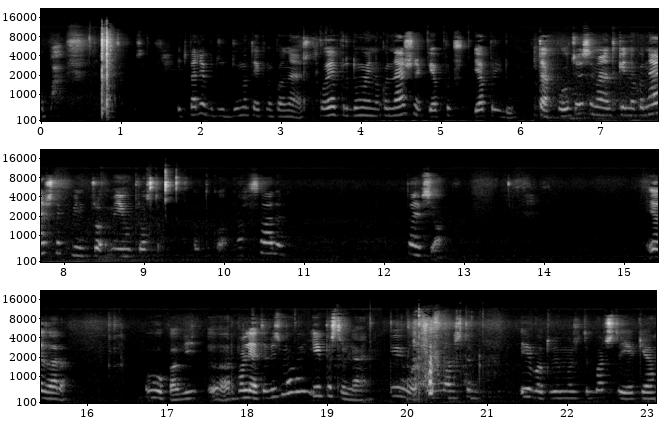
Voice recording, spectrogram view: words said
оп. І тепер я буду думати, як наконечник. Коли я придумаю наконечник, я, я прийду. Так, вийшов у мене такий наконечник, він ми його просто отако насадимо. Та й все. Я зараз лука арбалета візьму і постріляємо. І от ви можете, і от ви можете бачити, як я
